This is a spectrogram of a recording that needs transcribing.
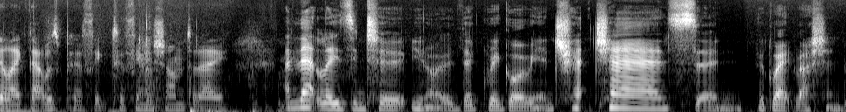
Feel like that was perfect to finish on today. And that leads into, you know, the Gregorian ch- chants and the great Russian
